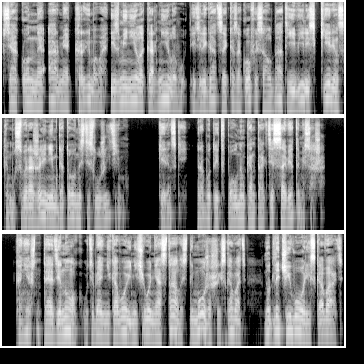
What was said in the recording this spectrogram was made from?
Вся конная армия Крымова изменила Корнилову, и делегация казаков и солдат явились к Керенскому с выражением готовности служить ему. Керенский работает в полном контакте с советами, Саша. Конечно, ты одинок, у тебя никого и ничего не осталось, ты можешь рисковать. Но для чего рисковать?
